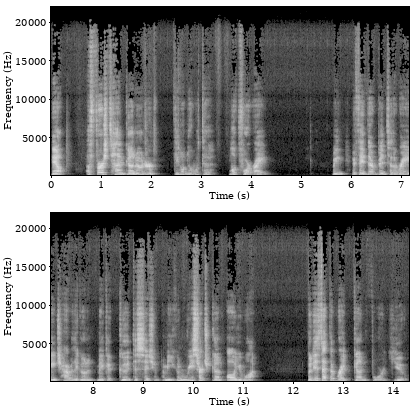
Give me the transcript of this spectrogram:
Now, a first time gun owner, they don't know what to look for, right? I mean, if they've never been to the range, how are they going to make a good decision? I mean, you can research a gun all you want, but is that the right gun for you?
